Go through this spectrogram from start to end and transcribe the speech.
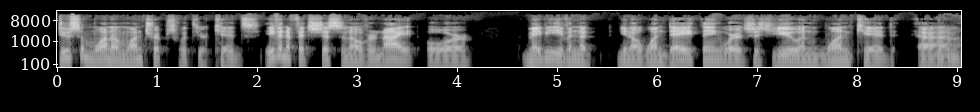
do some one on one trips with your kids, even if it's just an overnight or maybe even a, you know, one day thing where it's just you and one kid. Um, yeah.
